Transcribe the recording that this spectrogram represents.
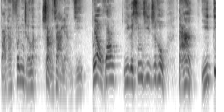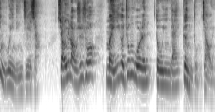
把它分成了上下两集。不要慌，一个星期之后，答案一定为您揭晓。小鱼老师说，每一个中国人都应该更懂教育。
